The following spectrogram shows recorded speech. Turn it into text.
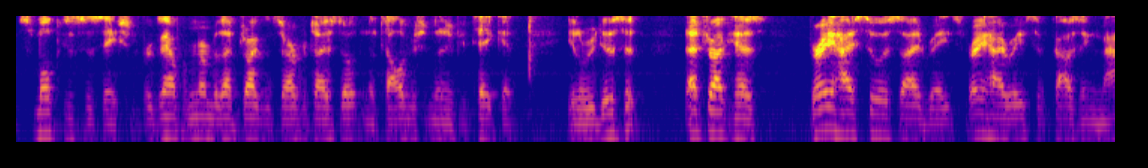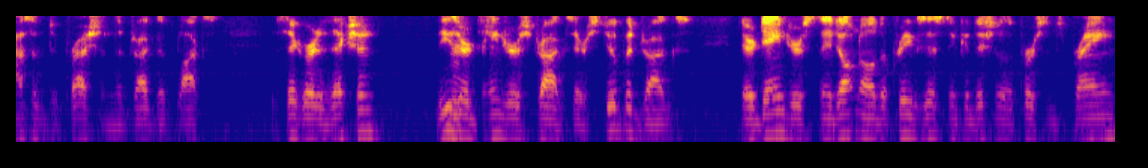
smoking cessation. For example, remember that drug that's advertised out in the television that if you take it, it'll reduce it? That drug has very high suicide rates, very high rates of causing massive depression, the drug that blocks cigarette addiction. These are dangerous drugs. They're stupid drugs. They're dangerous. They don't know the pre existing condition of the person's brain,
